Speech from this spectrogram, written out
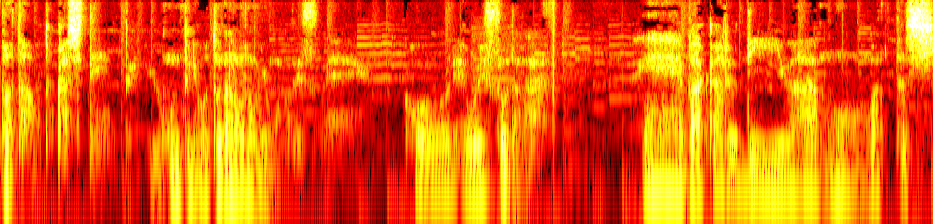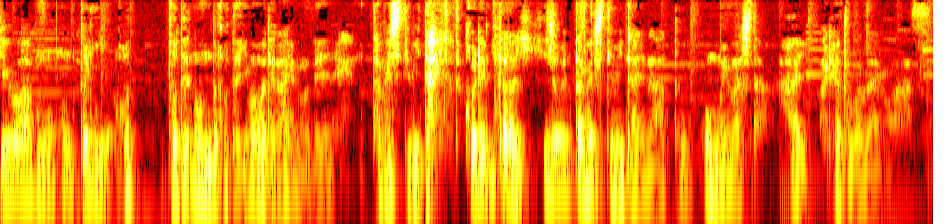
バターを溶かして、という本当に大人の飲み物ですね。これ美味しそうだな。えー、バカルディはもう、私はもう本当にホットで飲んだことは今までないので、試してみたいなと。これ見たら非常に試してみたいなと思いました。はい、ありがとうございます。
